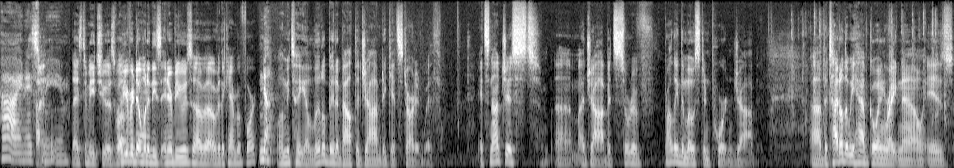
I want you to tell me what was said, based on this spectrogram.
Hi, nice Hi. to meet you. Nice to meet you as well. Have you ever done one of these interviews uh, over the camera before? No. Well, let me tell you a little bit about the job to get started with. It's not just um, a job, it's sort of probably the most important job. Uh, the title that we have going right now is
